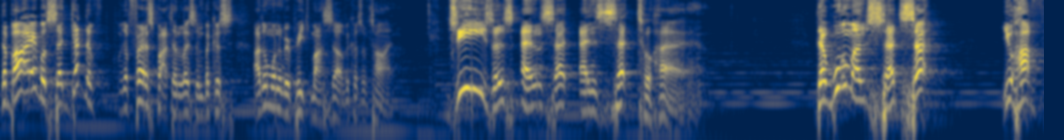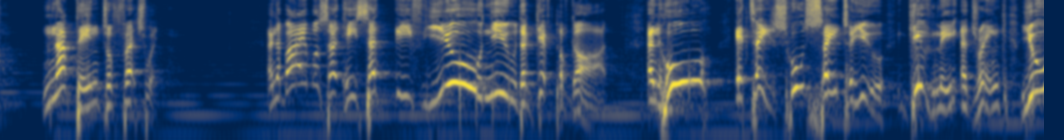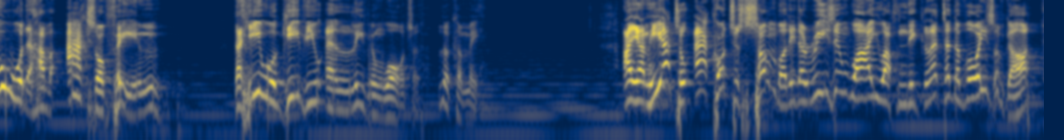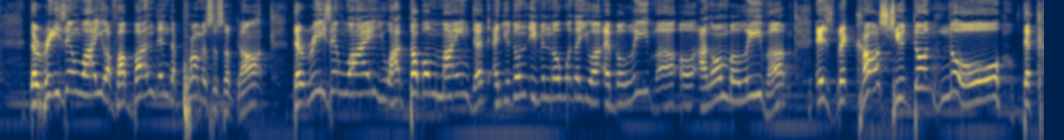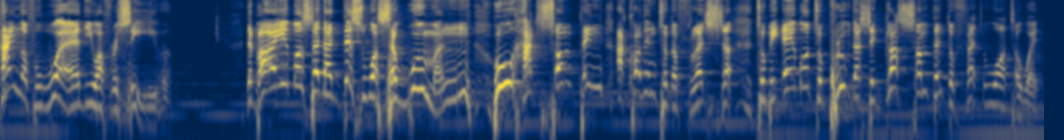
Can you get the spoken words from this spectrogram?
the Bible said, get the, the first part and listen because I don't want to repeat myself because of time. Jesus answered and said to her, The woman said, Sir, you have nothing to fetch with. And the Bible said, He said, If you knew the gift of God and who it is who say to you, Give me a drink, you would have asked of him that he will give you a living water. Look at me. I am here to echo to somebody the reason why you have neglected the voice of God, the reason why you have abandoned the promises of God, the reason why you are double minded and you don't even know whether you are a believer or an unbeliever is because you don't know the kind of word you have received. The Bible said that this was a woman who had something according to the flesh uh, to be able to prove that she got something to fetch water with.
